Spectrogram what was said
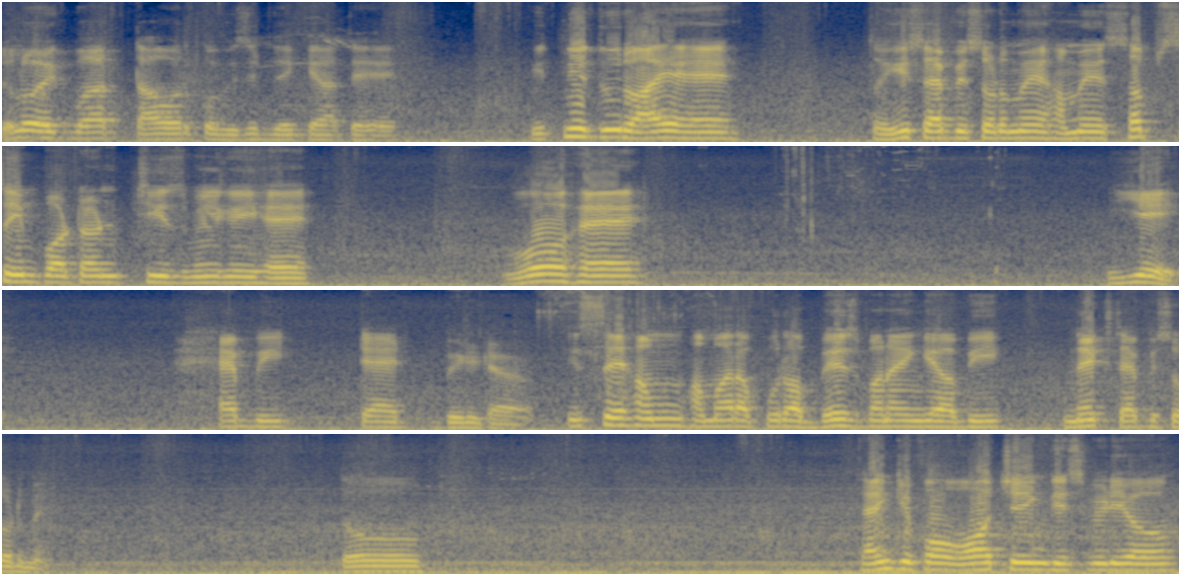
चलो एक बार टावर को विज़िट दे के आते हैं इतनी दूर आए हैं तो इस एपिसोड में हमें सबसे इम्पोर्टेंट चीज़ मिल गई है वो है ये हैबिटेट बिल्डर इससे हम हमारा पूरा बेस बनाएँगे अभी नेक्स्ट एपिसोड में। तो thank you for watching this video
